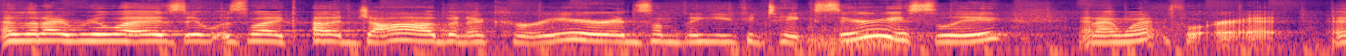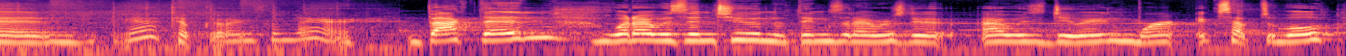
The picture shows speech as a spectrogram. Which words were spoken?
and then I realized it was like a job and a career and something you could take seriously, and I went for it, and yeah, kept going from there. Back then, what I was into and the things that I was do- I was doing weren't acceptable,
